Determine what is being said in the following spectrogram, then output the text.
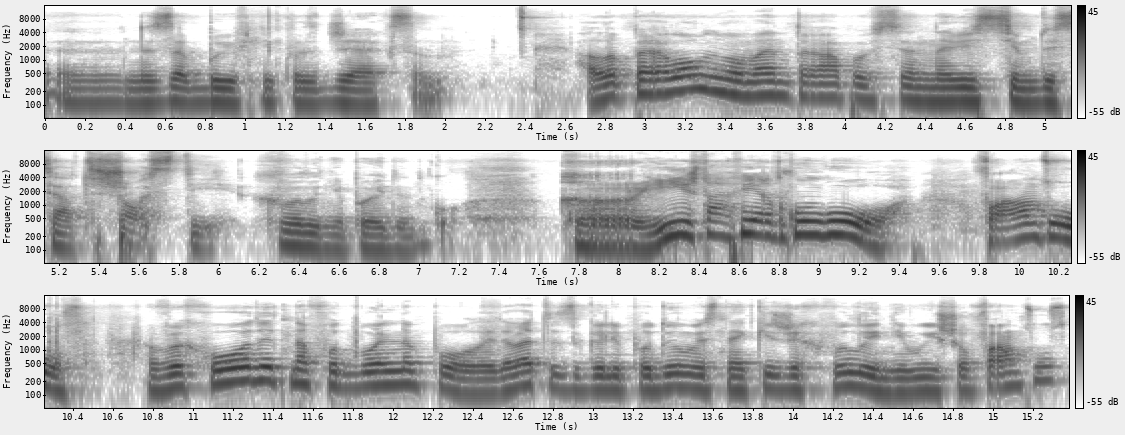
е, Не забив Ніколас Джексон. Але переломний момент трапився на 86-й хвилині поєдинку. Кріштофер Кунго, француз, виходить на футбольне поле. Давайте взагалі подивимось, на якій же хвилині вийшов француз.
